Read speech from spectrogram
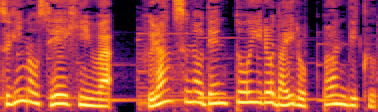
次の製品は、フランスの伝統色第6番ディク。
